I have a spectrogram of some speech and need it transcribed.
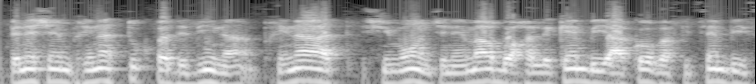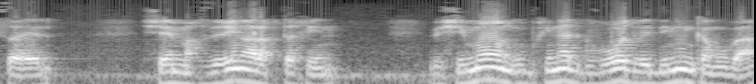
מפני שהם בחינת תוקפא דדינא, בחינת שמעון שנאמר בו החלקם ביעקב ואפיצם בישראל, שהם מחזירים על הפתחים, ושמעון הוא בחינת גבורות ודינים כמובן,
